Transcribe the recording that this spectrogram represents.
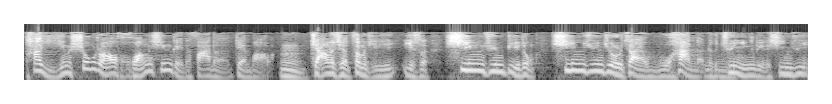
他已经收着黄兴给他发的电报了。嗯，讲了些这么几个意思：新军必动，新军就是在武汉的那个军营里的新军，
